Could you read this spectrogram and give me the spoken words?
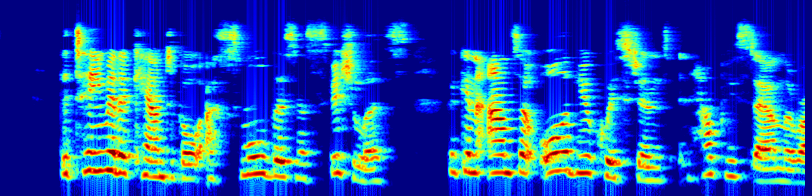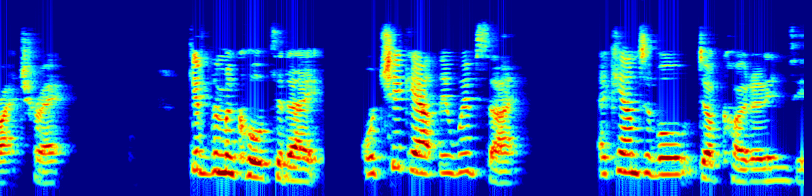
The team at Accountabill are small business specialists who can answer all of your questions and help you stay on the right track. Give them a call today or check out their website accountabill.co.nz.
